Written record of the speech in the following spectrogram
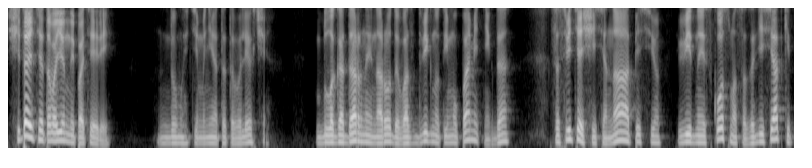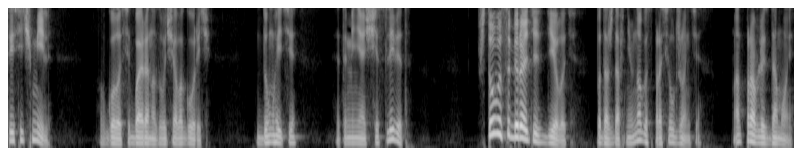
Считайте это военной потерей. Думаете, мне от этого легче? Благодарные народы воздвигнут ему памятник, да? Со светящейся надписью, видно из космоса за десятки тысяч миль. В голосе Байрона звучала горечь. Думаете, это меня счастливит? Что вы собираетесь делать? Подождав немного, спросил Джонти. Отправлюсь домой.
